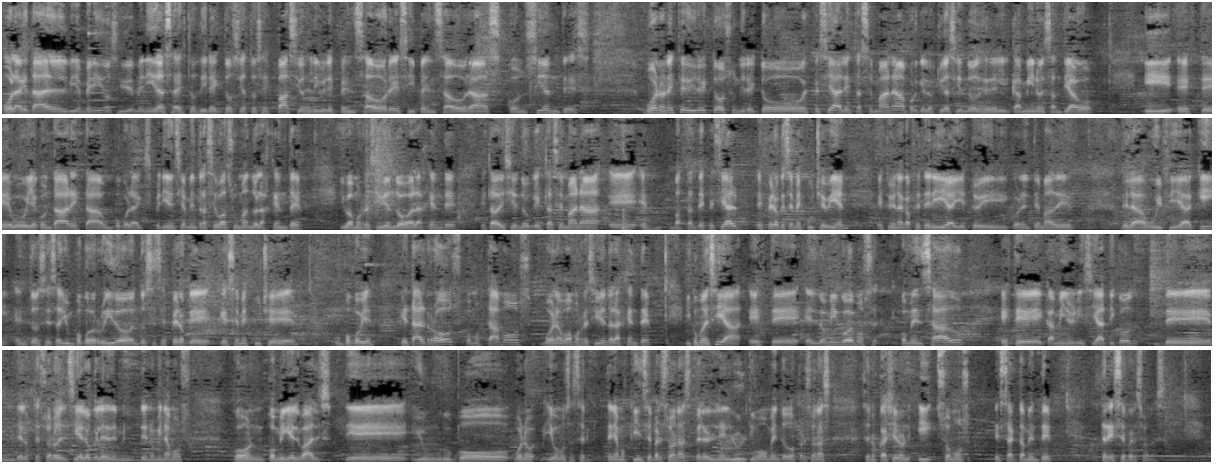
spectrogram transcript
Hola, ¿qué tal? Bienvenidos y bienvenidas a estos directos y a estos espacios de libres pensadores y pensadoras conscientes. Bueno, en este directo es un directo especial esta semana porque lo estoy haciendo desde el Camino de Santiago y este, voy a contar esta, un poco la experiencia mientras se va sumando la gente y vamos recibiendo a la gente. Estaba diciendo que esta semana eh, es bastante especial, espero que se me escuche bien, estoy en la cafetería y estoy con el tema de de la wifi aquí, entonces hay un poco de ruido, entonces espero que, se me escuche un poco bien. ¿Qué tal Ross? ¿Cómo estamos? Bueno, vamos recibiendo a la gente y como decía, este, el domingo hemos comenzado este camino iniciático de, los tesoros del cielo que le denominamos con, con, Miguel Valls eh, y un grupo, bueno, íbamos a hacer, teníamos 15 personas, pero en el último momento dos personas se nos cayeron y somos exactamente 13 personas.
